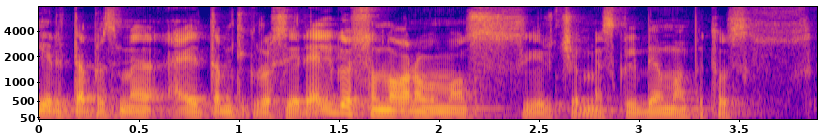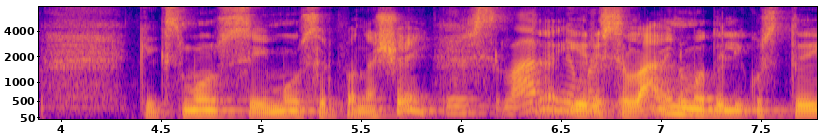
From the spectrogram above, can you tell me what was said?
ir ta prasme, tam tikros ir elgesio normos, ir čia mes kalbėjome apie tos keiksmus, seimus ir panašiai. Ir išsilavinimo. Ir išsilavinimo dalykus. Tai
